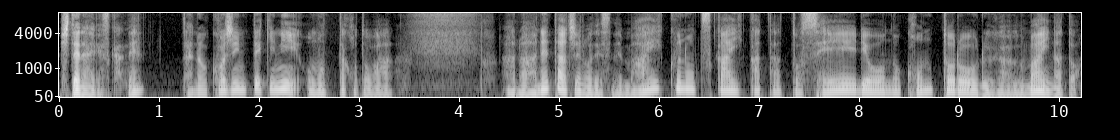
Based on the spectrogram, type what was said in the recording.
してないですからね。あの個人的に思ったことはあの姉たちのですねマイクの使い方と声量のコントロールがうまいなと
